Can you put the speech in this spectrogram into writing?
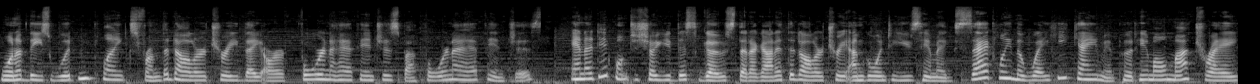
One of these wooden planks from the Dollar Tree, they are four and a half inches by four and a half inches. And I did want to show you this ghost that I got at the Dollar Tree. I'm going to use him exactly the way he came and put him on my tray.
